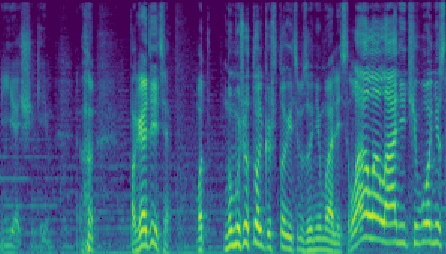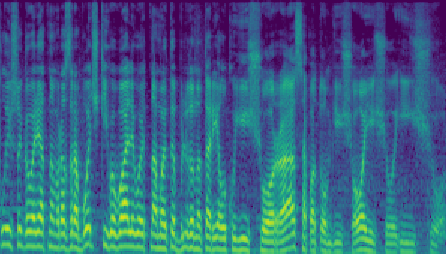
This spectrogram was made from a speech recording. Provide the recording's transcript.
ящики. Погодите, вот, ну мы же только что этим занимались. Ла-ла-ла, ничего не слышу, говорят нам разработчики, и вываливают нам это блюдо на тарелку еще раз, а потом еще, еще и еще.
